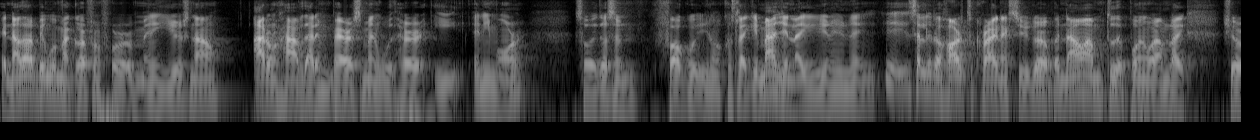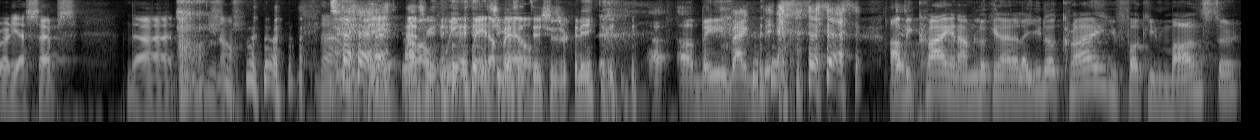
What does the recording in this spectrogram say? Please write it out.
And now that I've been with my girlfriend for many years now, I don't have that embarrassment with her anymore. So it doesn't fuck with, you know, because like imagine, like, you know, it's a little hard to cry next to your girl. But now I'm to the point where I'm like, she already accepts that, you know, that I'm a, beta, I'm Ask a me- weak beta she gets male. the tissues ready. a, a baby back. Bi- I'll be crying and I'm looking at her like, you not crying, you fucking monster.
